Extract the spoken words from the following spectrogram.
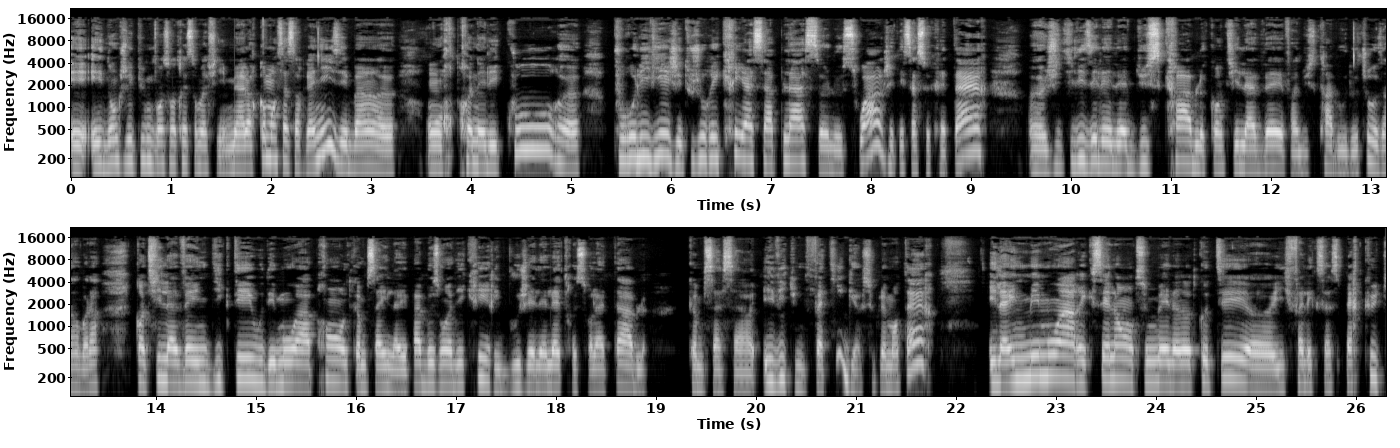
Et, et donc j'ai pu me concentrer sur ma fille. Mais alors comment ça s'organise? Eh ben, euh, on reprenait les cours. Euh, pour Olivier, j'ai toujours écrit à sa place euh, le soir. J'étais sa secrétaire. J'utilisais les lettres du Scrabble quand il avait, enfin du Scrabble ou d'autres choses, hein, voilà. Quand il avait une dictée ou des mots à apprendre, comme ça, il n'avait pas besoin d'écrire. Il bougeait les lettres sur la table, comme ça, ça évite une fatigue supplémentaire il a une mémoire excellente, mais d'un autre côté, euh, il fallait que ça se percute.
